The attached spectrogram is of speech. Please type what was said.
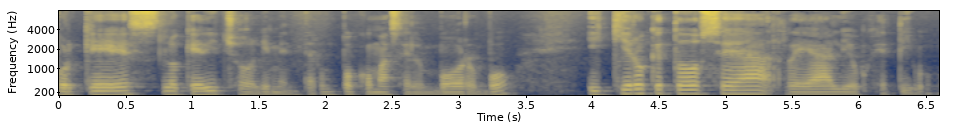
porque es lo que he dicho, alimentar un poco más el borbo y quiero que todo sea real y objetivo.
